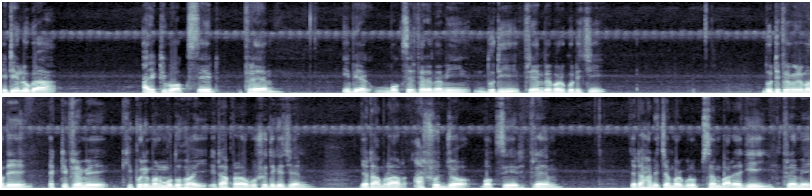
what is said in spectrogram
এটি লুগা আরেকটি বক্সের ফ্রেম। এই বক্সের ফ্রেমে আমি দুটি ফ্রেম ব্যবহার করেছি। দুটি ফ্রেমের মধ্যে একটি ফ্রেমে কি পরিমাণ মধু হয়, এটা আপনারা অবশ্যই দেখেছেন, যেটা আমরা আশ্চর্য বক্সের ফ্রেম যেটা হানি চেম্বার গ্রুপ চেম্বার একই ফ্রেমে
